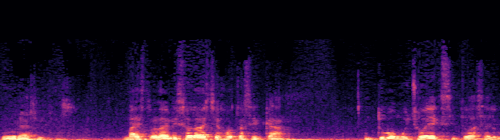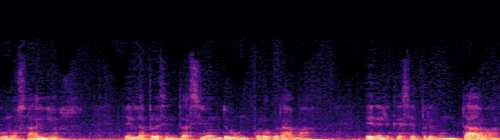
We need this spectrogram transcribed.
geográficas. Maestro, la emisora HJCK tuvo mucho éxito hace algunos años en la presentación de un programa en el que se preguntaba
